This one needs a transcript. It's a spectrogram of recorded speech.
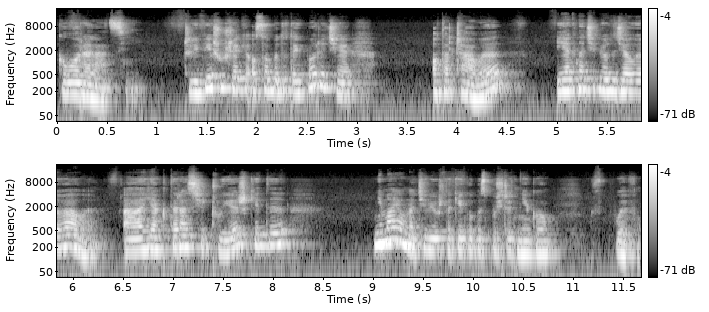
koło relacji. Czyli wiesz już, jakie osoby do tej pory cię otaczały i jak na ciebie oddziaływały, a jak teraz się czujesz, kiedy nie mają na ciebie już takiego bezpośredniego wpływu.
